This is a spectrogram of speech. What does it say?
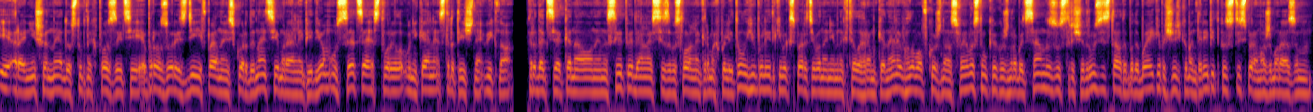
і раніше недоступних позицій. Прозорість дій, впевненість координації, моральний підйом усе це створило унікальне стратегічне вікно. Редакція каналу не несе відповідальності за висловлення окремих політологів, політиків, експертів, анонімних телеграм-каналів. Голова в кожного своє висновки, кожен робить сам до зустрічі. Друзі, ставте подобайки, пишіть коментарі, підписуйтесь, переможемо разом.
